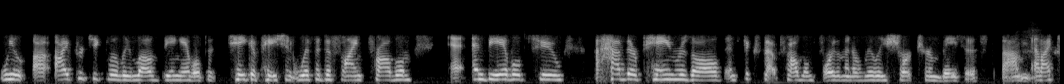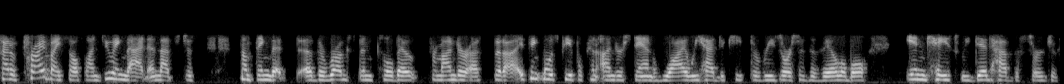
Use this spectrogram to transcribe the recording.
We, uh, I particularly love being able to take a patient with a defined problem and be able to have their pain resolved and fix that problem for them in a really short term basis. Um, and I kind of pride myself on doing that. And that's just something that uh, the rug's been pulled out from under us. But I think most people can understand why we had to keep the resources available in case we did have the surge of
